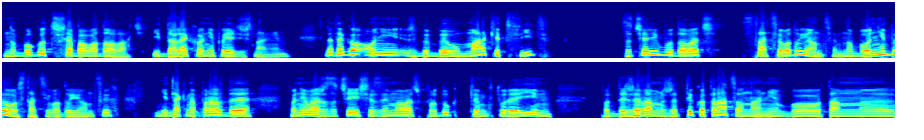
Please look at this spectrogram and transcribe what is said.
no bo go trzeba ładować i daleko nie pojedziesz na nim. Dlatego oni, żeby był market fit, zaczęli budować stacje ładujące, no bo nie było stacji ładujących i mhm. tak naprawdę, ponieważ zaczęli się zajmować produktem, który im podejrzewam, że tylko tracą na nim, bo tam e,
